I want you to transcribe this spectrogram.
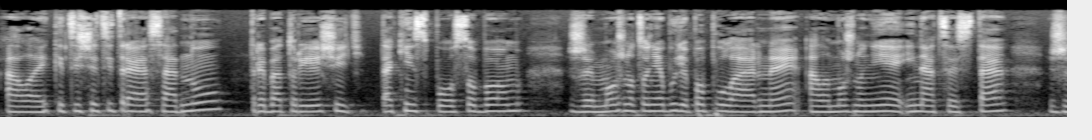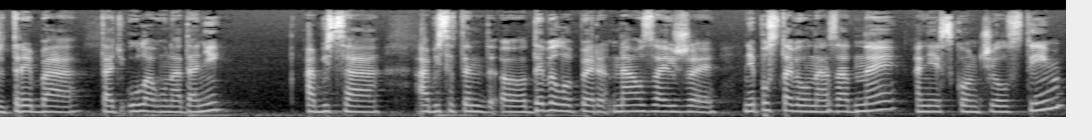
ale keď si všetci traja sadnú, treba to riešiť takým spôsobom, že možno to nebude populárne, ale možno nie je iná cesta, že treba dať úľavu na dani, aby sa, aby sa ten uh, developer naozaj že nepostavil na zadné a neskončil s tým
